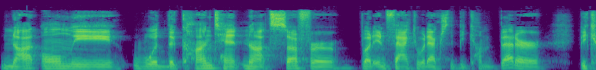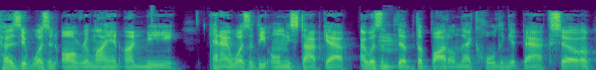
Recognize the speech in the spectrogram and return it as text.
not only would the content not suffer, but in fact, it would actually become better because it wasn't all reliant on me and I wasn't the only stopgap. I wasn't mm. the the bottleneck holding it back. So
